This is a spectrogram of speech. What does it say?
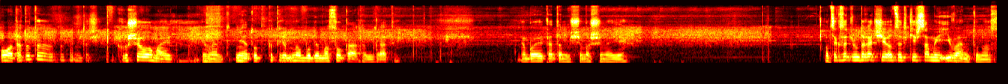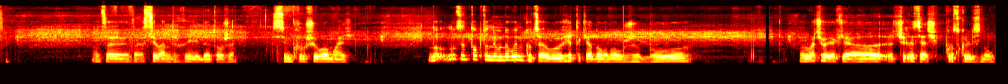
О, а, тут, тут крушило має івент. Ні, тут потрібно буде маслкаром грати. Або яка там ще машина є. Оце, кстати, до речі, оце такий ж самий івент у нас. Оце зараз івент в грі йде теж. З крушило май. Ну, ну це тобто не в новинку, це в грі таке давно вже було. Ви бачили, як я е, через ящик проскользнув.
